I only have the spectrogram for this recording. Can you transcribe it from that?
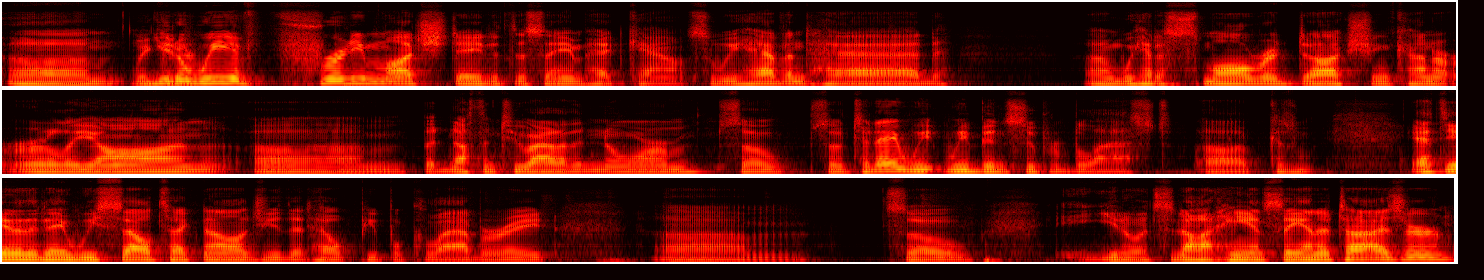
Um, you know, we have pretty much stayed at the same headcount, so we haven't had. Um, we had a small reduction kind of early on, um, but nothing too out of the norm. So, so today we we've been super blessed because at the end of the day, we sell technology that help people collaborate. Um, so, you know, it's not hand sanitizer,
